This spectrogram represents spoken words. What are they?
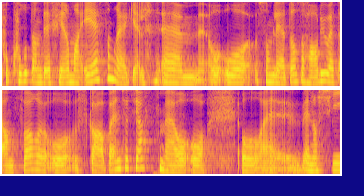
på hvordan det firmaet er, som regel. Og, og som leder så har du jo et ansvar å skape entusiasme og, og, og eh, energi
